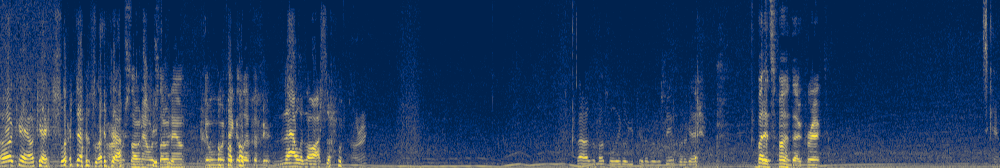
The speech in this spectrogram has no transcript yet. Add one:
Okay, okay. Slow down, slow All right, down. we're slowing down. We're slowing down. And we're going to take a left up here. That was awesome. All right. That was the most illegal U-turn I've ever seen, but okay. But it's fun though, correct? It's cam.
